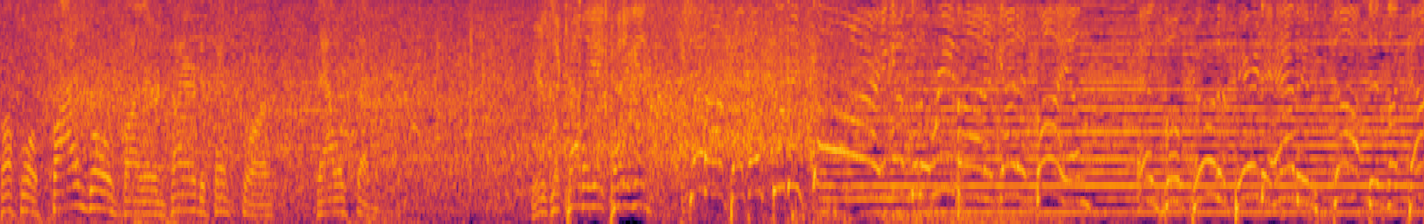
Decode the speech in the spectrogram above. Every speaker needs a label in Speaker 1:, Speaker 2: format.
Speaker 1: Buffalo five goals by their entire defense score. Dallas seven.
Speaker 2: Here's Lecavalier cutting in. Shut off by Vokoun. Score! He got to the rebound and got it by him as Vokoun appeared to have him stopped as Lecavalier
